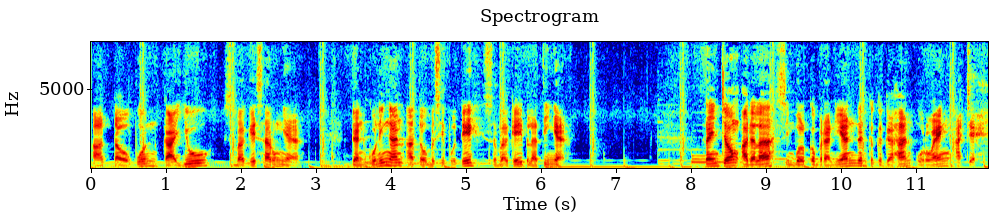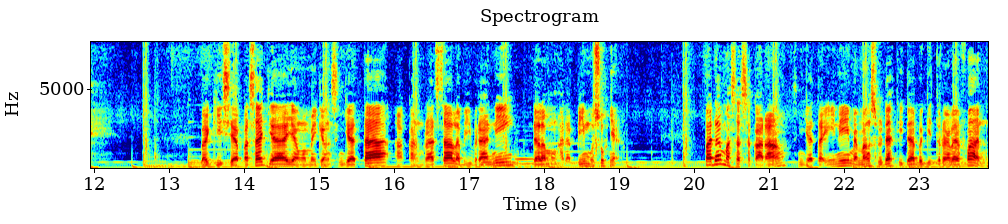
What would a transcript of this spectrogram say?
ataupun kayu sebagai sarungnya dan kuningan atau besi putih sebagai belatinya. Rencong adalah simbol keberanian dan kegagahan Urweng Aceh. Bagi siapa saja yang memegang senjata akan merasa lebih berani dalam menghadapi musuhnya. Pada masa sekarang, senjata ini memang sudah tidak begitu relevan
